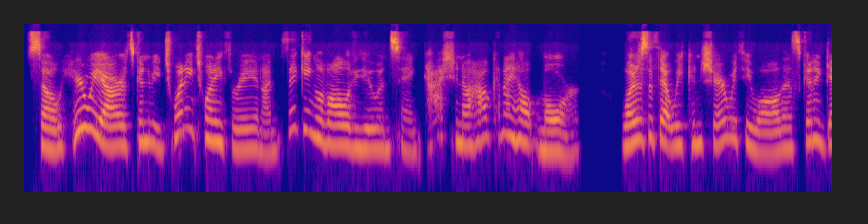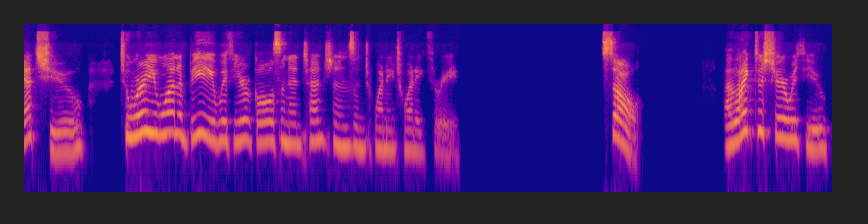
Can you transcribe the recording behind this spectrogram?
So here we are. It's going to be 2023, and I'm thinking of all of you and saying, gosh, you know, how can I help more? What is it that we can share with you all that's going to get you to where you want to be with your goals and intentions in 2023? So I like to share with you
